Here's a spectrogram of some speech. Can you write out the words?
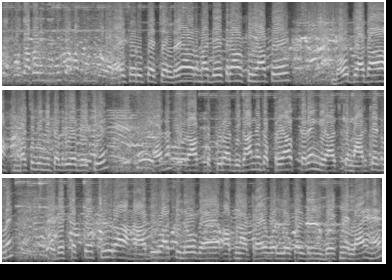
ढाई सौ रुपया चल रहे हैं और मैं देख रहा हूँ कि यहाँ पे बहुत ज़्यादा मछली निकल रही है, देखिए। है ना? और आपको पूरा दिखाने का प्रयास करेंगे आज के मार्केट में। तो देख सकते हैं पूरा आदिवासी लोग हैं, अपना ट्राइबल लोकल ड्रिंक बेचने लाए हैं।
